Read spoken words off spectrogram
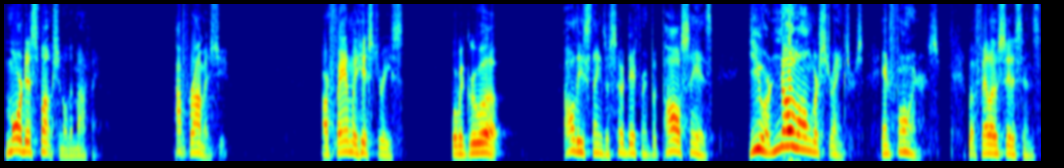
more dysfunctional than my family. I promise you. Our family histories, where we grew up, all these things are so different. But Paul says, You are no longer strangers and foreigners, but fellow citizens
